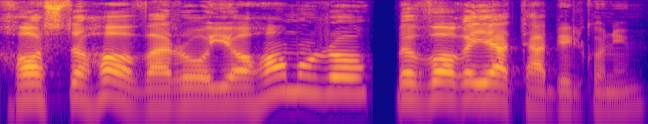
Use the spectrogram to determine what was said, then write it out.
خواسته ها و رویاهامون رو به واقعیت تبدیل کنیم.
